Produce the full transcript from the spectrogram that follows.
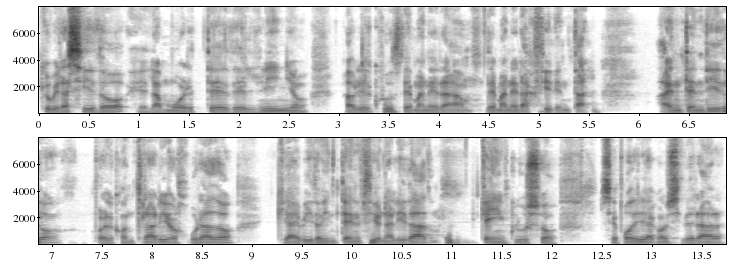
que hubiera sido eh, la muerte del niño Gabriel Cruz de manera, de manera accidental. Ha entendido, por el contrario, el jurado que ha habido intencionalidad, que incluso se podría considerar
